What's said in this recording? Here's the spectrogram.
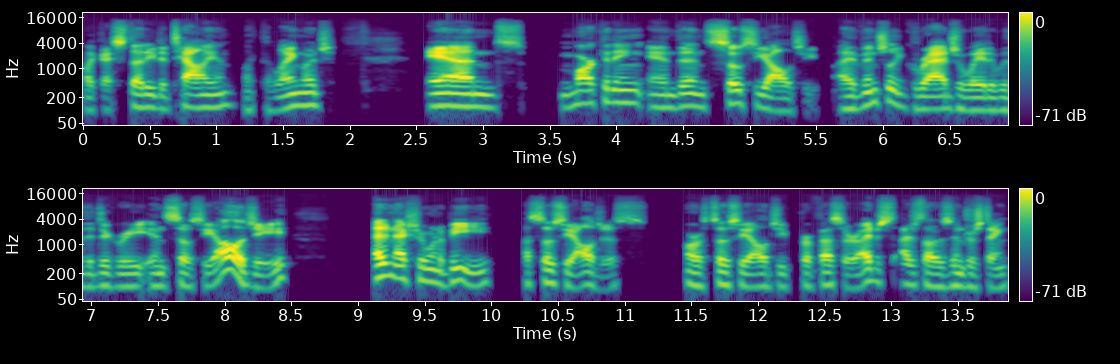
like I studied Italian, like the language, and marketing, and then sociology. I eventually graduated with a degree in sociology. I didn't actually want to be a sociologist or a sociology professor. I just I just thought it was interesting.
